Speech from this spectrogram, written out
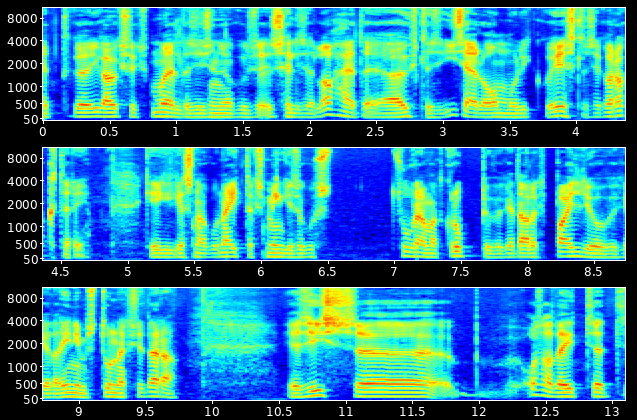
et igaüks võiks mõelda siis nagu sellise laheda ja ühtlasi iseloomuliku eestlase karakteri. keegi, kes nagu näitaks mingisugust suuremat gruppi või keda oleks palju või keda inimesed tunneksid ära. ja siis äh, osatäitjad,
